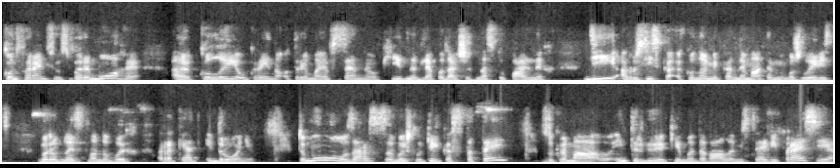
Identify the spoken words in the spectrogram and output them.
конференцію з перемоги. Е, Коли Україна отримає все необхідне для подальших наступальних дій, а російська економіка не матиме можливість виробництва нових ракет і дронів, тому зараз вийшло кілька статей. Зокрема, інтерв'ю, які ми давали місцевій пресі,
